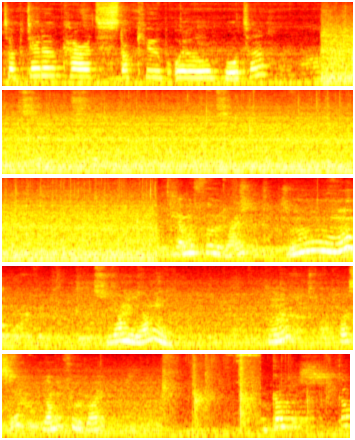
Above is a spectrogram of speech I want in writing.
So potato, carrot, stock cube, oil, water. Yummy food, right? Mmm. Yummy, yummy. Hmm? Thirsty? Yummy food, right? Go, go.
